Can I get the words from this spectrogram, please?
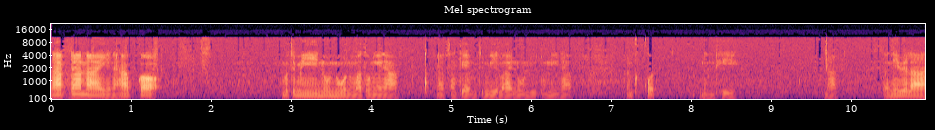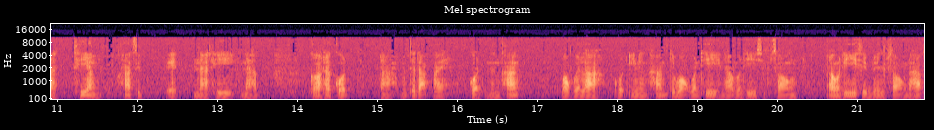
นะครับด้านในนะครับก็ มันจะมีนูนๆออกมาตรงนี้นะครับนะครับสังเกตมันจะมีรอยนูนอยู่ตรงนี้นะครับนั่นก็กดหนึ่งทีนะครับ ตอนนี้เวลาเที่ยง 51 นาทีนะครับ ก็ถ้ากดอะมันจะดับไปกดหนึ่งครั้ง บอกเวลากดอีกหนึ่งครั้งจะบอกวันที่นะวันที่ 12เอาวันที่ 20เดือน12 นะครับ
